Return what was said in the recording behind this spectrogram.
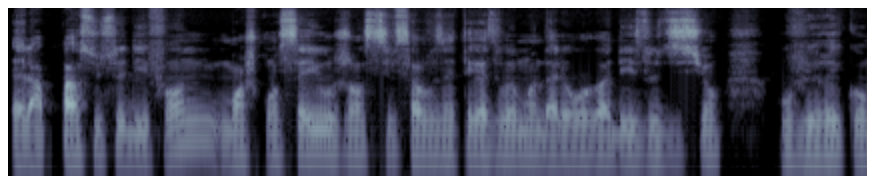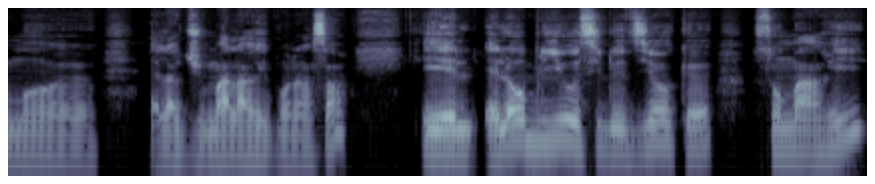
Elle n'a pas su se défendre. Moi, je conseille aux gens, si ça vous intéresse vraiment, d'aller regarder les auditions. Vous verrez comment euh, elle a du mal à répondre à ça. Et elle, a oublié aussi de dire que son mari,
